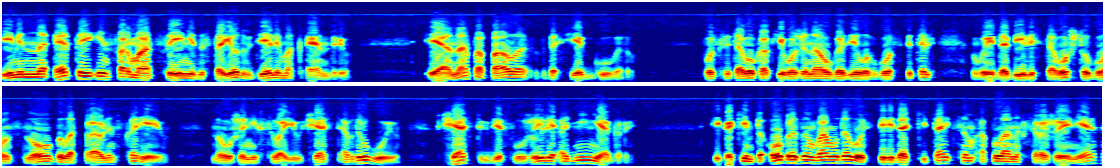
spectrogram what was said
Именно этой информации недостает в деле МакЭндрю и она попала в досье к Гуверу. После того, как его жена угодила в госпиталь, вы добились того, чтобы он снова был отправлен в Корею, но уже не в свою часть, а в другую, в часть, где служили одни негры. И каким-то образом вам удалось передать китайцам о планах сражения,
